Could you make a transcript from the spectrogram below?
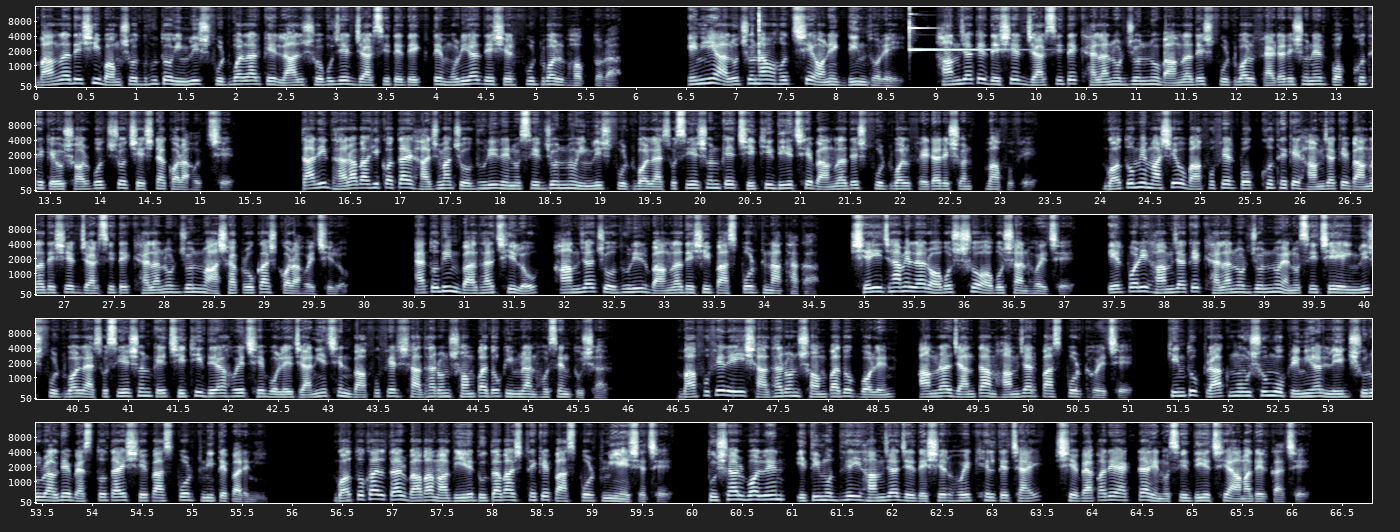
বাংলাদেশি বংশোদ্ভূত ইংলিশ ফুটবলারকে লাল সবুজের জার্সিতে দেখতে মরিয়া দেশের ফুটবল ভক্তরা। এ নিয়ে আলোচনাও হচ্ছে অনেক দিন ধরেই। হামজাকে দেশের জার্সিতে খেলানোর জন্য বাংলাদেশ ফুটবল ফেডারেশনের পক্ষ থেকেও সর্বোচ্চ চেষ্টা করা হচ্ছে। তারই ধারাবাহিকতায় হাজমা চৌধুরীর এনওসির জন্য ইংলিশ ফুটবল অ্যাসোসিয়েশনকে চিঠি দিয়েছে বাংলাদেশ ফুটবল ফেডারেশন, বাফুফে। গত মে মাসেও বাফুফের পক্ষ থেকে হামজাকে বাংলাদেশের জার্সিতে খেলানোর জন্য আশা প্রকাশ করা হয়েছিল। এতদিন বাধা ছিল, হামজা চৌধুরীর বাংলাদেশি পাসপোর্ট না থাকা। সেই ঝামেলার অবশ্য অবসান হয়েছে। এরপরই হামজাকে খেলানোর জন্য এনওসি চেয়ে ইংলিশ ফুটবল অ্যাসোসিয়েশনকে চিঠি দেওয়া হয়েছে বলে জানিয়েছেন বাফুফের সাধারণ সম্পাদক ইমরান হোসেন তুষার। বাফুফের এই সাধারণ সম্পাদক বলেন, আমরা জানতাম হামজার পাসপোর্ট হয়েছে। কিন্তু প্রাক মৌসুম ও প্রিমিয়ার লিগ শুরুর আগে ব্যস্ততায় সে পাসপোর্ট নিতে পারেনি। গতকাল তার বাবা মা গিয়ে দূতাবাস থেকে পাসপোর্ট নিয়ে এসেছে। তুষার বলেন, ইতিমধ্যেই হামজা যে দেশের হয়ে খেলতে চায়, সে ব্যাপারে একটা এনওসি দিয়েছে আমাদের কাছে।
